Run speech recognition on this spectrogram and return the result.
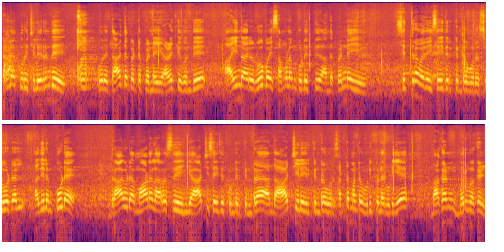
கள்ளக்குறிச்சியிலிருந்து ஒரு தாழ்த்தப்பட்ட பெண்ணை அழைத்து வந்து ஐந்தாயிரம் ரூபாய் சம்பளம் கொடுத்து அந்த பெண்ணை சித்திரவதை செய்திருக்கின்ற ஒரு சூழல் அதிலும் கூட திராவிட மாடல் அரசு இங்கே ஆட்சி செய்து கொண்டிருக்கின்ற அந்த ஆட்சியில் இருக்கின்ற ஒரு சட்டமன்ற உறுப்பினருடைய மகன் மருமகள்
